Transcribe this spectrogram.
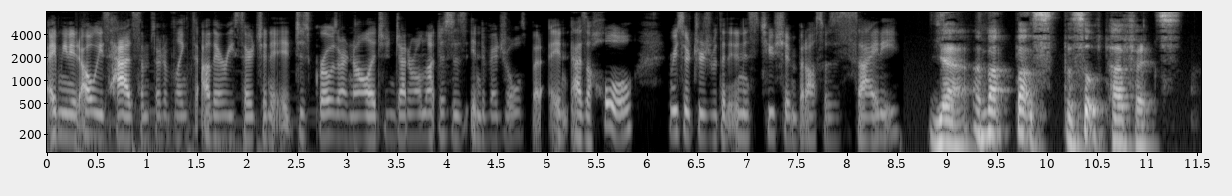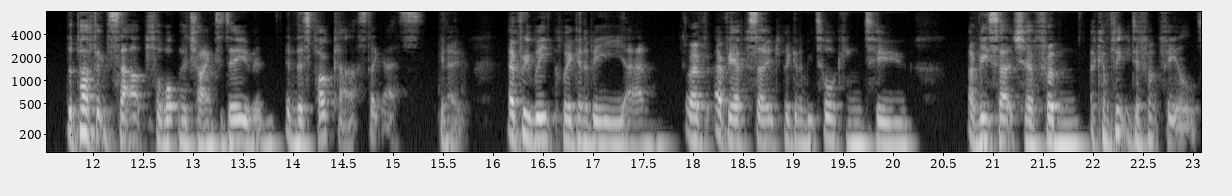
i mean it always has some sort of link to other research and it, just grows our knowledge in general not just as individuals but in, as a whole researchers within an institution but also as a society. Yeah and that that's the sort of perfect the perfect setup for what we're trying to do in, in this podcast i guess. You know every week we're going to be um, every episode we're going to be talking to a researcher from a completely different field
